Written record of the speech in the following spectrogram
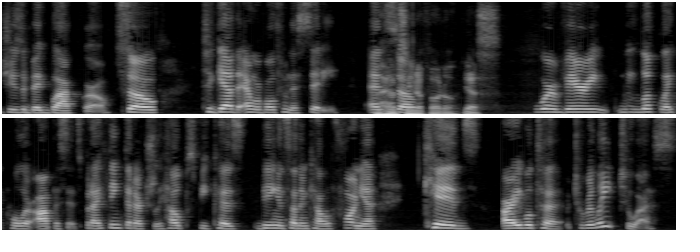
She's a big black girl. So together and we're both from the city. And I have so seen a photo. Yes. We're very we look like polar opposites, but I think that actually helps because being in Southern California, kids are able to to relate to us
